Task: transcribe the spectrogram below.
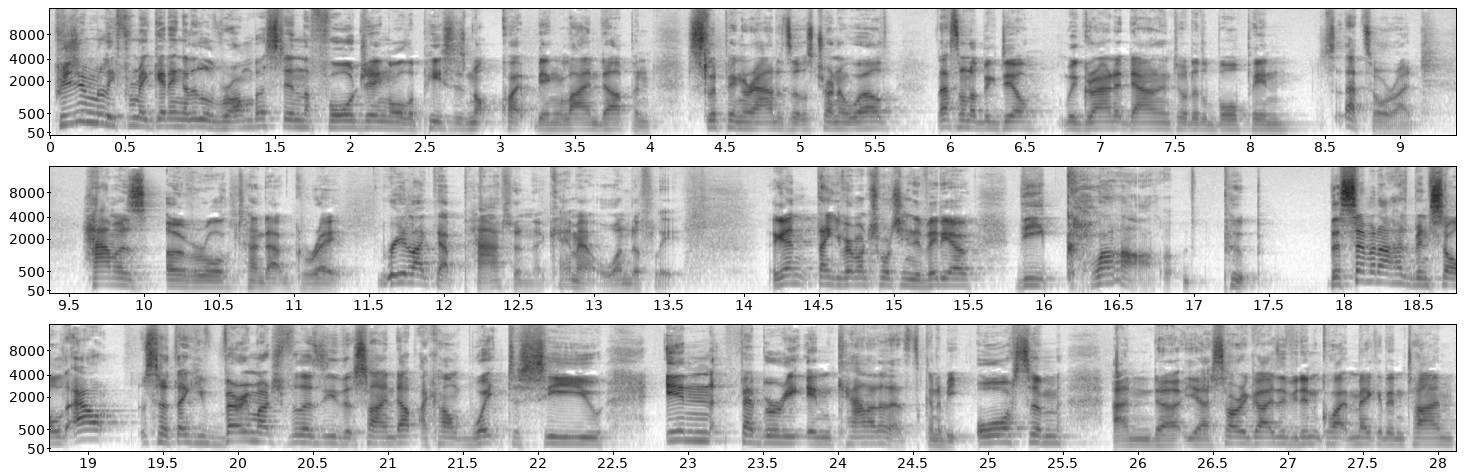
Presumably from it getting a little rhombused in the forging, all the pieces not quite being lined up and slipping around as it was trying to weld. That's not a big deal. We ground it down into a little ball peen, so that's all right. Hammers overall turned out great. Really like that pattern. It came out wonderfully. Again, thank you very much for watching the video. The class poop. The seminar has been sold out, so thank you very much for those of you that signed up. I can't wait to see you in February in Canada. That's going to be awesome. And uh, yeah, sorry guys if you didn't quite make it in time.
